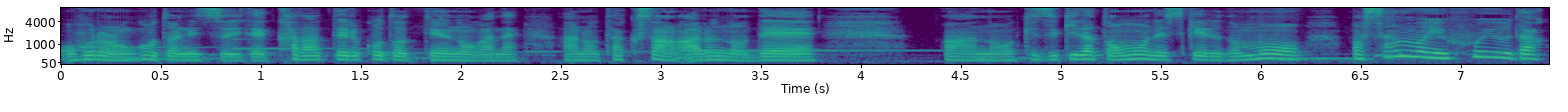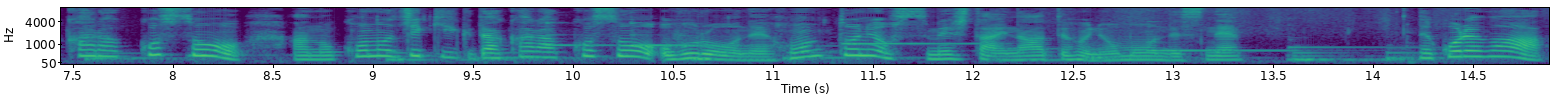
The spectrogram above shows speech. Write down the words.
お風呂のことについて語ってることっていうのがねあのたくさんあるのであの気づきだと思うんですけれども、まあ、寒い冬だからこそあのこの時期だからこそお風呂をね本当におすすめしたいなというふうに思うんですね。でこれは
